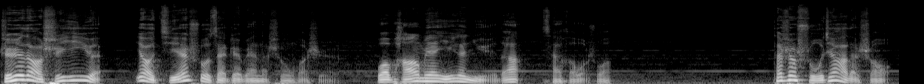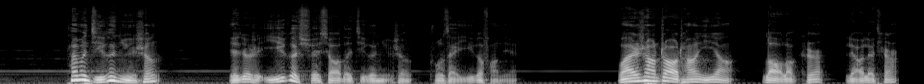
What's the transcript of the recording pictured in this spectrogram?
直到十一月要结束在这边的生活时，我旁边一个女的才和我说：“她说暑假的时候，她们几个女生，也就是一个学校的几个女生住在一个房间，晚上照常一样唠唠嗑。”聊聊天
